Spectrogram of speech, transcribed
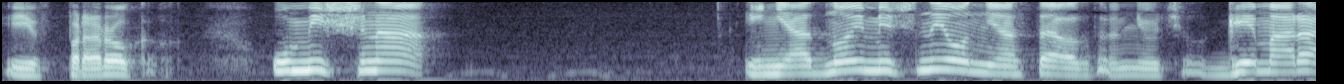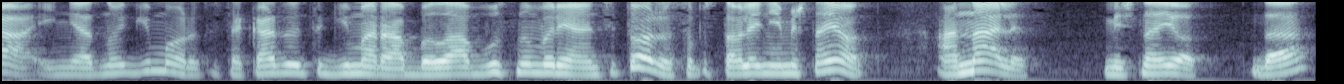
и в пророках. У Мишна и ни одной Мишны он не оставил, который не учил. Гемора и ни одной Геморы. То есть, оказывается, Гемора была в устном варианте тоже, сопоставление Мишнает. Анализ Мишнает, да?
